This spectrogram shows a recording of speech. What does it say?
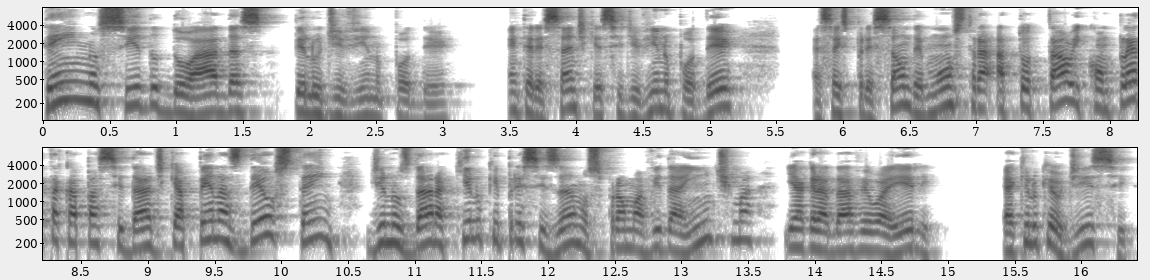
têm-nos sido doadas pelo divino poder. É interessante que esse divino poder, essa expressão demonstra a total e completa capacidade que apenas Deus tem de nos dar aquilo que precisamos para uma vida íntima e agradável a Ele. É aquilo que eu disse,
